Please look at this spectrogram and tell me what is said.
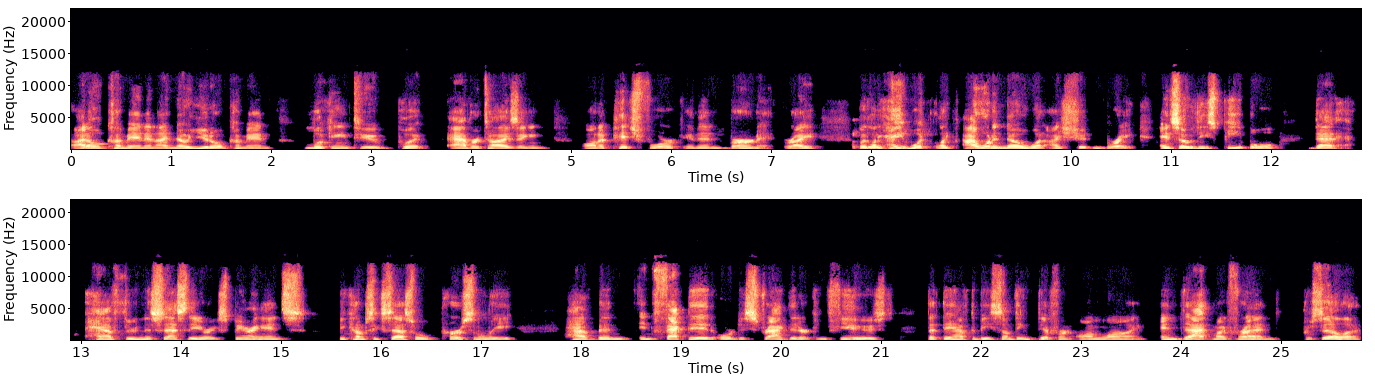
I don't come in, and I know you don't come in looking to put advertising on a pitchfork and then burn it, right? But like, hey, what, like, I want to know what I shouldn't break. And so these people that have, through necessity or experience, become successful personally have been infected or distracted or confused that they have to be something different online. And that, my friend, Priscilla,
